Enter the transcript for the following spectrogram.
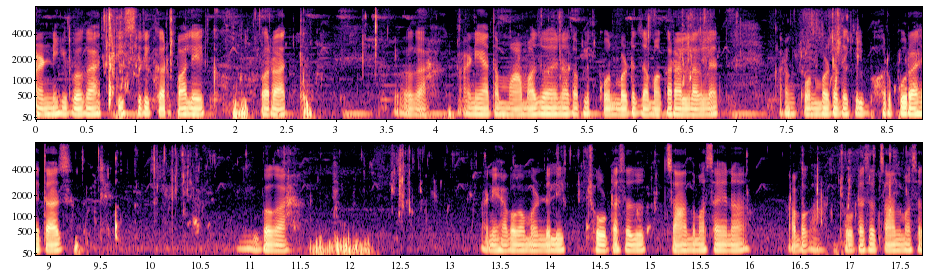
आणि ही बघा तिसरी करपाल एक परत. हे बघा आणि आता मामा जो आहे ना तो आपले कोणबटं जमा करायला लागल्यात कारण कोणबटं देखील भरपूर आहेत आज. बघा. आणि हा बघा मंडळी छोटासा जो चांद मासा आहे ना हा बघा छोटासा चांद मासा.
